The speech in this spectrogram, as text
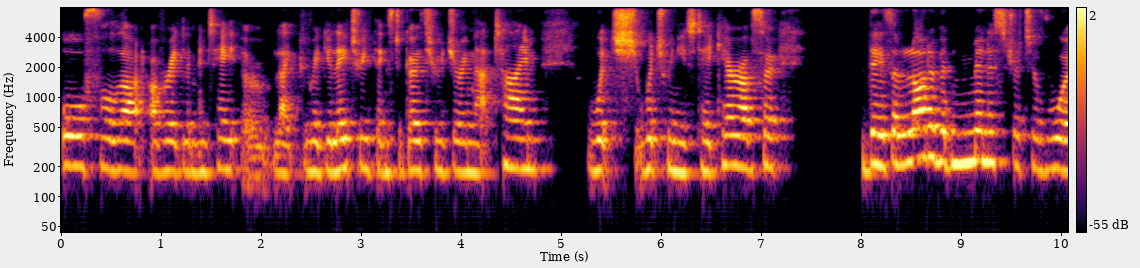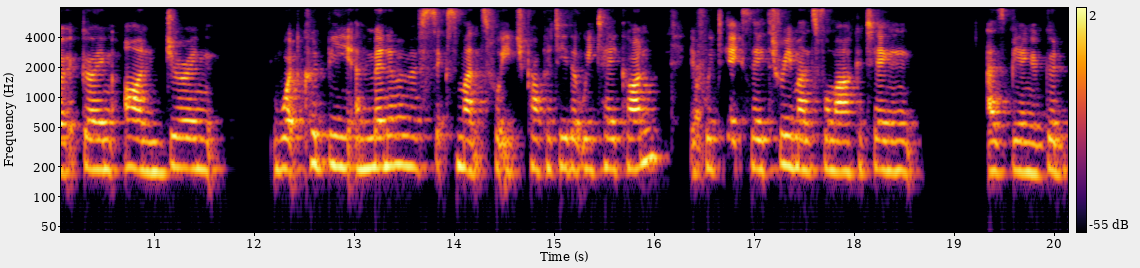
awful lot of regulatory like regulatory things to go through during that time which which we need to take care of. So there's a lot of administrative work going on during what could be a minimum of six months for each property that we take on. If we take say three months for marketing as being a good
